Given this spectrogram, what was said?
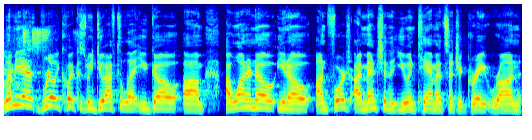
Let me ask really quick because we do have to let you go. Um, I want to know, you know, unfortunately, I mentioned that you and Kam had such a great run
